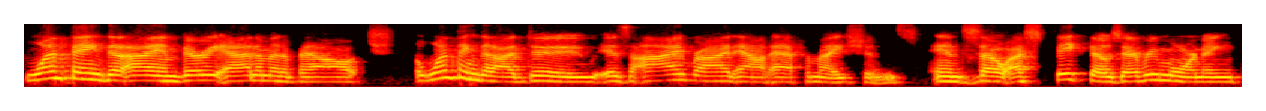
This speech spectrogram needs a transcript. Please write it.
One thing that I am very adamant about, one thing that I do is I write out affirmations. And so I speak those every morning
